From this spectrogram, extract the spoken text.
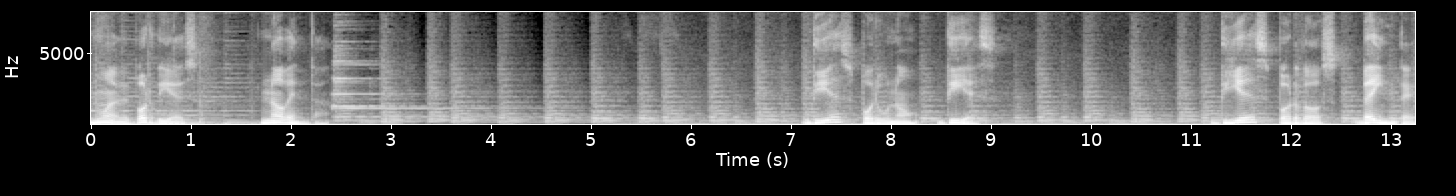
9 por 10, 90. 10 por 1, 10. 10 por 2, 20.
